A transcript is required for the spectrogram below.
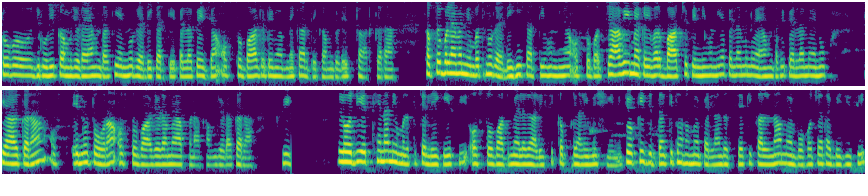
ਤੋਂ ਜ਼ਰੂਰੀ ਕੰਮ ਜਿਹੜਾ ਇਹ ਹੁੰਦਾ ਕਿ ਇਹਨੂੰ ਰੈਡੀ ਕਰਕੇ ਪਹਿਲਾਂ ਭੇਜਾਂ, ਉਸ ਤੋਂ ਬਾਅਦ ਜਿਹੜੇ ਮੈਂ ਆਪਣੇ ਘਰ ਦੇ ਕੰਮ ਜਿਹੜੇ ਸਟਾਰਟ ਕਰਾਂ। ਸਭ ਤੋਂ ਪਹਿਲਾਂ ਮੈਂ ਨਿਮਰਤ ਨੂੰ ਰੈਡੀ ਹੀ ਕਰਦੀ ਹੁੰਦੀ ਹਾਂ, ਉਸ ਤੋਂ ਬਾਅਦ ਚਾਹ ਵੀ ਮੈਂ ਕਈ ਵਾਰ ਬਾਅਦ 'ਚ ਪੀਂਦੀ ਹੁੰਦੀ ਹਾਂ, ਪਹਿਲਾਂ ਮੈਨੂੰ ਐਂ ਹੁੰਦਾ ਵੀ ਪਹਿਲਾਂ ਮੈਂ ਇਹਨੂੰ ਤਿਆਰ ਕਰਾਂ, ਉਸ, ਇਹਨੂੰ ਤੋਰਾਂ, ਉਸ ਤੋਂ ਬਾਅਦ ਜਿਹੜਾ ਮੈਂ ਆਪਣਾ ਕੰਮ ਜਿਹੜਾ ਕਰਾਂ। ਕਿ ਲੋ ਜੀ, ਇੱਥੇ ਨਾ ਨਿਮਰਤ ਚਲੀ ਗਈ ਸੀ। ਉਸ ਤੋਂ ਬਾਅਦ ਮੈਂ ਲਗਾ ਲਈ ਸੀ ਕੱਪੜਿਆਂ ਵਾਲੀ ਮਸ਼ੀਨ। ਕਿਉਂਕਿ ਜਿੱਦਾਂ ਕਿ ਤੁਹਾਨੂੰ ਮੈਂ ਪਹਿਲਾਂ ਦੱਸਿਆ ਕਿ ਕੱਲ੍ਹ ਨਾ ਮੈਂ ਬਹੁਤ ਜ਼ਿਆਦਾ ਬਿਜ਼ੀ ਸੀ।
